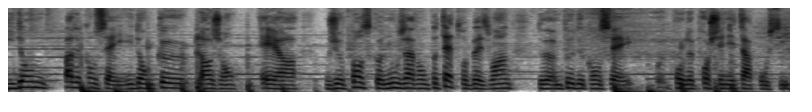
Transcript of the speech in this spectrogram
ils donnent pas de conseils, ils donnent que l'argent. Et euh, je pense que nous avons peut-être besoin d'un peu de conseils pour la prochaine étape aussi.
